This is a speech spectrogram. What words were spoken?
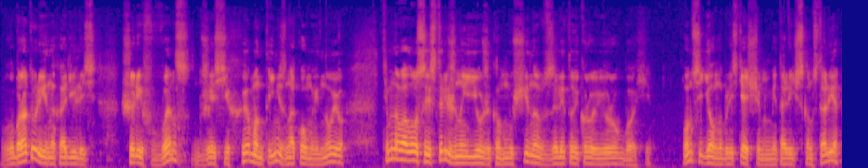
В лаборатории находились шериф Венс, Джесси Хэммонд и незнакомый Ною Темноволосый, стриженный ежиком мужчина в залитой кровью рубахе. Он сидел на блестящем металлическом столе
